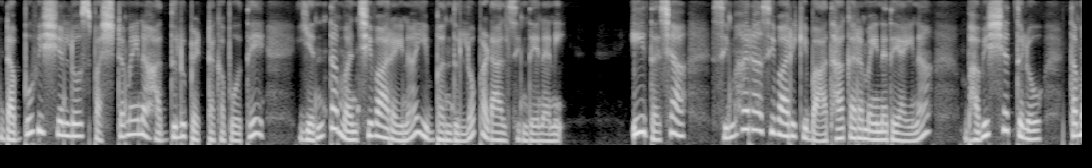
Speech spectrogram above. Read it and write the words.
డబ్బు విషయంలో స్పష్టమైన హద్దులు పెట్టకపోతే ఎంత మంచివారైనా ఇబ్బందుల్లో పడాల్సిందేనని. ఈ దశ సింహరాశివారికి బాధాకరమైనదే అయినా భవిష్యత్తులో తమ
